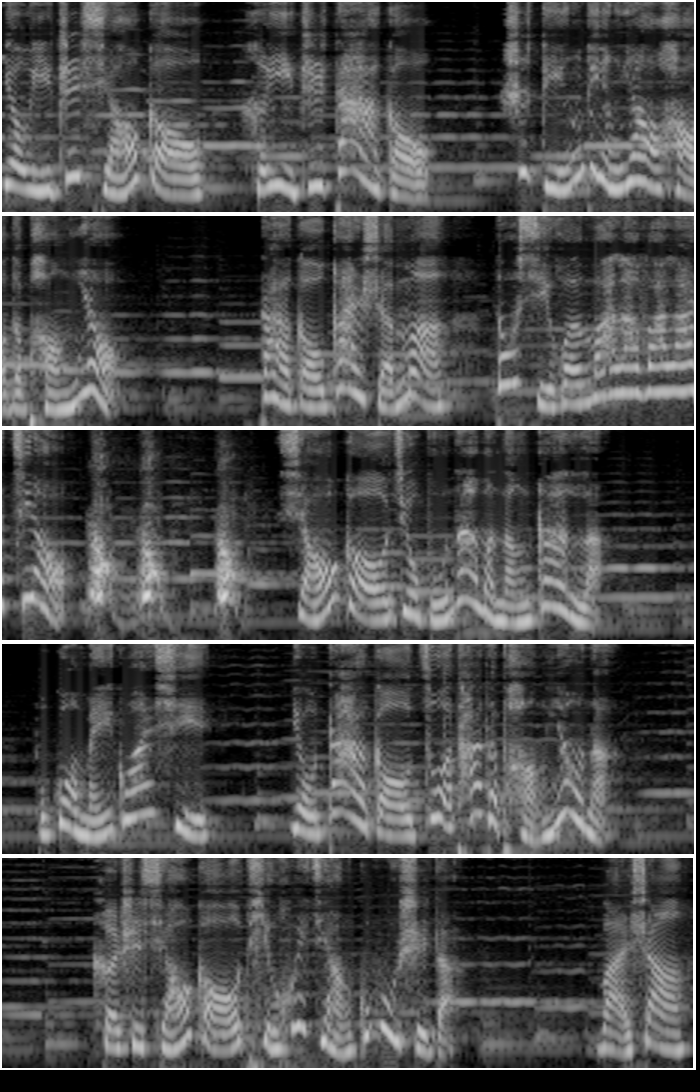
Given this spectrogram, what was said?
有一只小狗和一只大狗。是顶顶要好的朋友。大狗干什么都喜欢哇啦哇啦叫，小狗就不那么能干了。不过没关系，有大狗做它的朋友呢。可是小狗挺会讲故事的。晚上，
